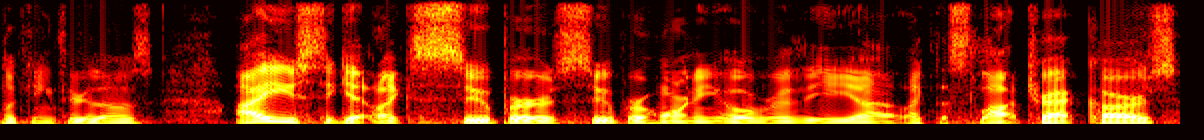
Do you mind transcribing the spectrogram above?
looking through those. I used to get like super, super horny over the uh, like the slot track cars,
